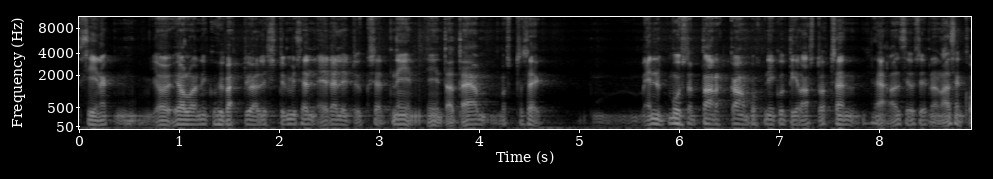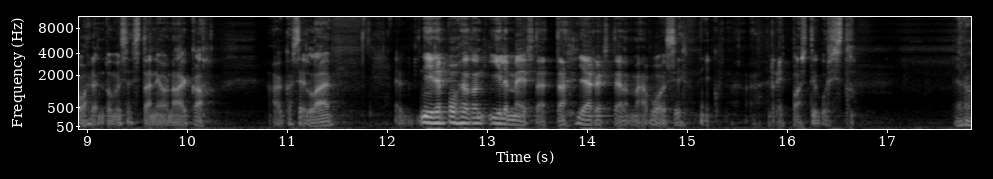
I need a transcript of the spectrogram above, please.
siinä, jolla on niin kuin hyvät työllistymisen edellytykset, niin, niin tätä. Ja musta se en nyt muista tarkkaan, mutta niin kuin tilastot sen ansiosidonnaisen kohdentumisesta niin on aika, aika sellainen, niiden pohjalta on ilmeistä, että järjestelmää voisi niin kuin, reippaasti uudistaa. Ero.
